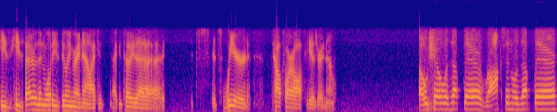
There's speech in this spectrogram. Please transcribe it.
he's he's better than what he's doing right now. I can I can tell you that. Uh, it's it's weird how far off he is right now. O Show was up there. Roczen was up there.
